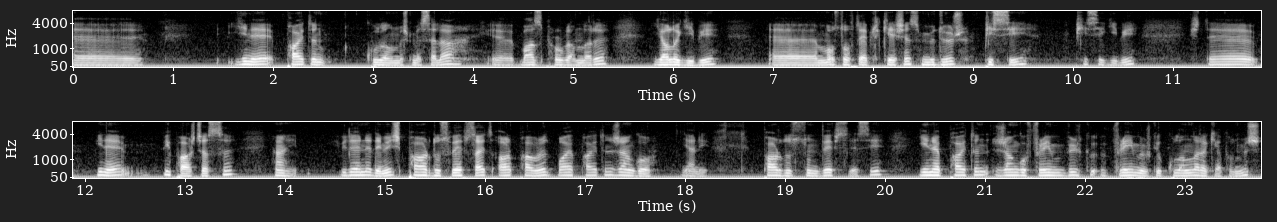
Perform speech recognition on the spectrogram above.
E, yine Python kullanılmış mesela. E, bazı programları Yalı gibi. E, most of the applications müdür? PC PC gibi. İşte yine bir parçası. Hani bir de ne demiş? Pardus websites are powered by Python Django. Yani Pardus'un web sitesi yine Python Django framework'ü framework kullanılarak yapılmış.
